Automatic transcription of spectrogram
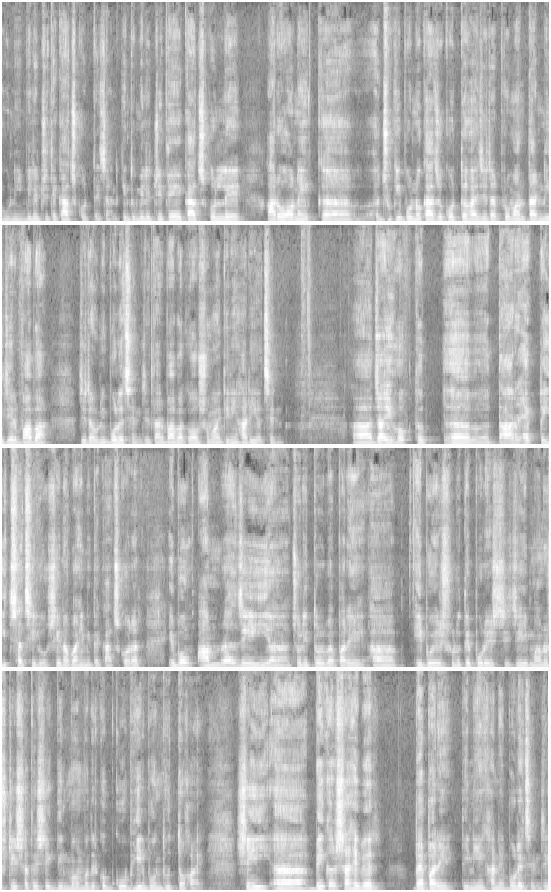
উনি মিলিটারিতে কাজ করতে চান। কিন্তু মিলিটারিতে কাজ করলে আরও অনেক ঝুঁকিপূর্ণ কাজও করতে হয়, যেটার প্রমাণ তার নিজের বাবা, যেটা উনি বলেছেন যে তার বাবাকে অসময়ে তিনি হারিয়েছেন। যাই হোক তো তার একটা ইচ্ছা ছিল সেনাবাহিনীতে কাজ করার এবং আমরা যেই চরিত্রর ব্যাপারে এই বইয়ের শুরুতে পড়ে এসেছি, যেই মানুষটির সাথে শেখ দিন মোহাম্মদের খুব গভীর বন্ধুত্ব হয়, সেই বেকার সাহেবের ব্যাপারে তিনি এখানে বলেছেন যে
